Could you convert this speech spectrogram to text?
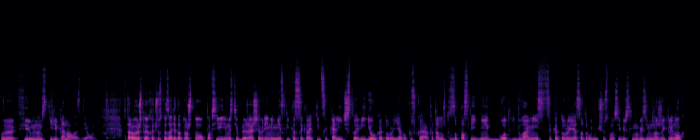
в фирменном стиле канала сделан. Второе, что я хочу сказать, это то, что, по всей видимости, в ближайшее время несколько сократится количество видео, которые я выпускаю, потому что за последние год и два месяца, которые я сотрудничаю с новосибирским магазином «Ножи Клинок»,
